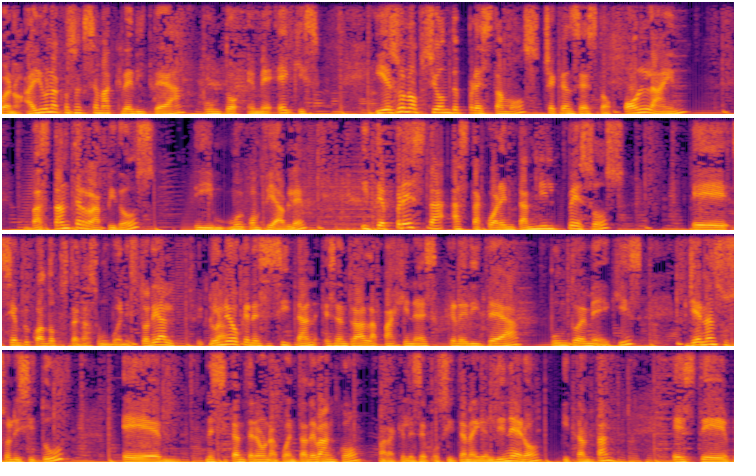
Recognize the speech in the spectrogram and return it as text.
bueno, hay una cosa que se llama creditea.mx y es una opción de préstamos, chéquense esto, online, bastante rápidos y muy confiable y te presta hasta 40 mil pesos eh, siempre y cuando pues, tengas un buen historial. Lo claro. único que necesitan es entrar a la página, es creditea.mx, llenan su solicitud, eh, necesitan tener una cuenta de banco para que les depositen ahí el dinero y tan tan. Este,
